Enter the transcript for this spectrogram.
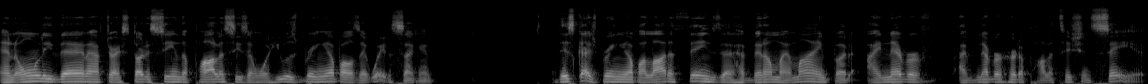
and only then, after I started seeing the policies and what he was bringing up, I was like, wait a second. This guy's bringing up a lot of things that have been on my mind, but I never, I've never heard a politician say it.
